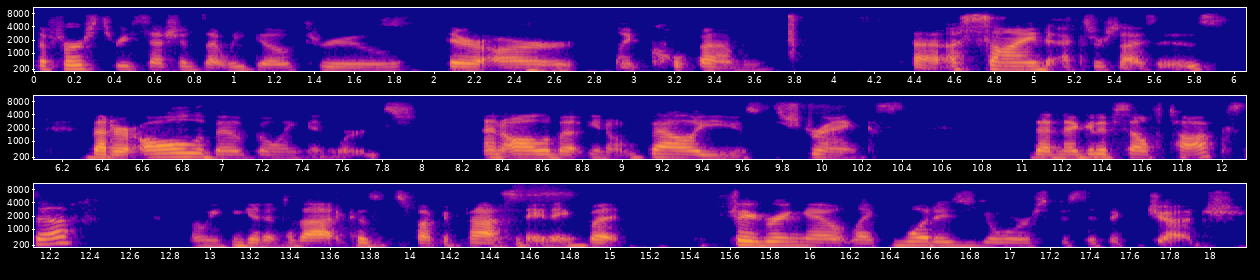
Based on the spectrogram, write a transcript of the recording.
the first three sessions that we go through, there are like um, uh, assigned exercises that are all about going inwards and all about, you know, values, strengths, that negative self talk stuff. And we can get into that because it's fucking fascinating. But figuring out like what is your specific judge?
